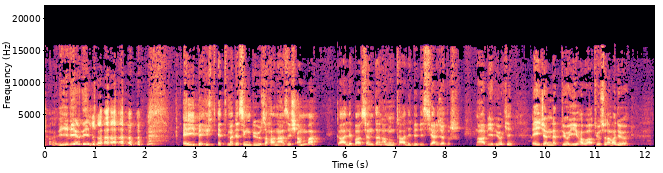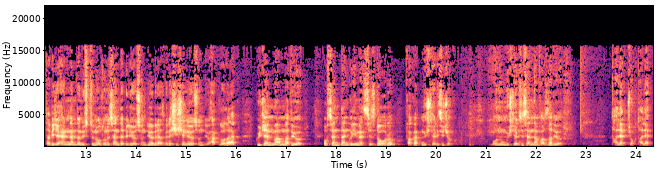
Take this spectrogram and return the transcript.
İyi bir yer değil. Ey behişt etmedesin düğü zaha naziş ama galiba senden anın talibi bisyarcadır. Nabi diyor ki ey cennet diyor iyi hava atıyorsun ama diyor tabi cehennemden üstün olduğunu sen de biliyorsun diyor. Biraz böyle şişiniyorsun diyor haklı olarak. Gücenme ama diyor o senden kıymetsiz doğru fakat müşterisi çok. Onun müşterisi senden fazla diyor. Talep çok talep.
